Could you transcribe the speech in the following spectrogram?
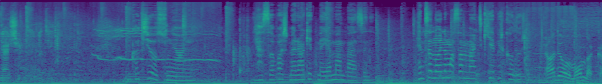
Gerçekten hadi. Kaçıyorsun yani. Ya Savaş merak etme yemem ben seni. Hem sen oynamazsan Mert ikiye bir kalır. Hadi oğlum 10 dakika.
